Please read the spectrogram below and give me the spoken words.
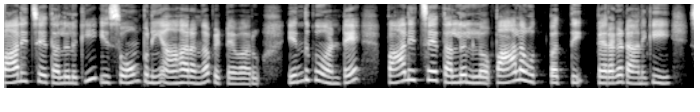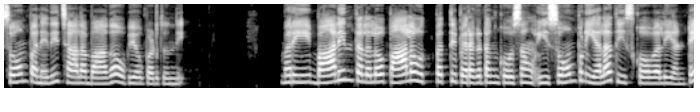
పాలిచ్చే తల్లులకి ఈ సోంపుని ఆహారంగా పెట్టేవారు. ఎందుకు అంటే పాలిచ్చే తల్లుల్లో పాల ఉత్పత్తి పెరగటానికి సోంపు అనేది చాలా బాగా ఉపయోగపడుతుంది. మరి బాలింతలలో పాల ఉత్పత్తి పెరగటం కోసం ఈ సోంపుని ఎలా తీసుకోవాలి అంటే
